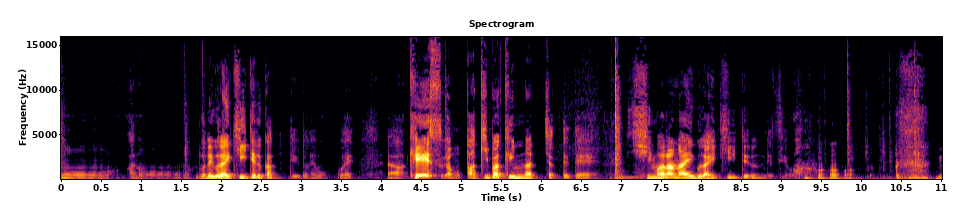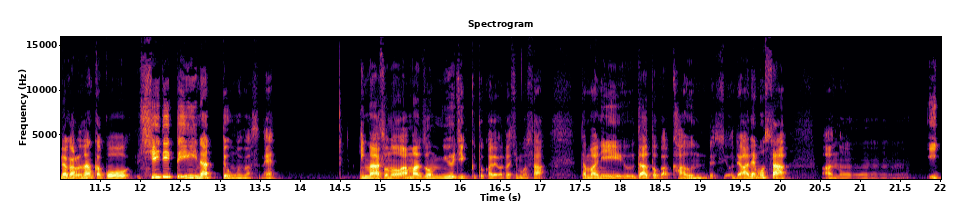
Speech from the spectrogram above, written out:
うん、もう、あのー、どれぐらい効いてるかっていうとね、もうこれ、あケースがもうバキバキになっちゃってて、閉まらないぐらい効いてるんですよ。だからなんかこう、CD っていいなって思いますね。今、その Amazon Music とかで私もさ、たまに歌とか買うんですよ。で、あれもさ、あのー、一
